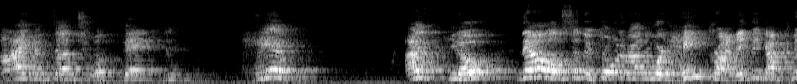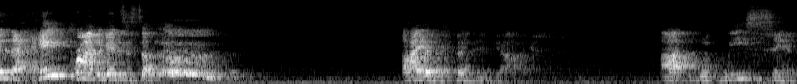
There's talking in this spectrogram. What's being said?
I have done to offend him. I, you know, now all of a sudden they're throwing around the word hate crime. They think I've committed a hate crime against his son. I have offended God. I, when we sin,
